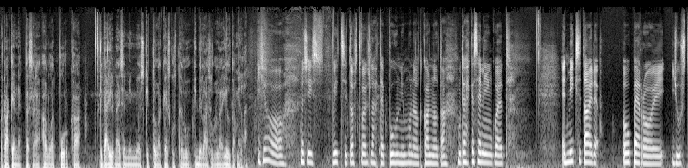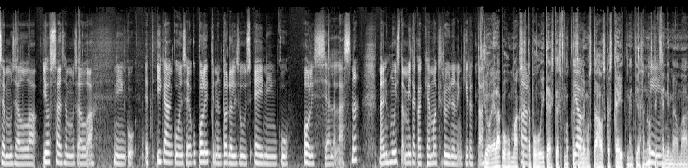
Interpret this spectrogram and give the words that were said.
rakennetta sä haluat purkaa mitä ilmeisemmin myöskin tuolla keskustelutilaisuudella iltamilla. Joo, no siis vitsi, tuosta voisi lähteä puhumaan niin monelta kannalta, mutta ehkä se, kuin, että, että miksi taide operoi just semmoisella, jossain semmoisella, niin että ikään kuin se joku poliittinen todellisuus ei niin kuin, olisi siellä läsnä. Mä en nyt muista, mitä kaikkea Max Ryynänen kirjoittaa. Joo, elä puhu Maxista, puhu itsestäsi, mutta Joo. se oli musta hauska statement ja sä nostit niin. sen nimenomaan,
